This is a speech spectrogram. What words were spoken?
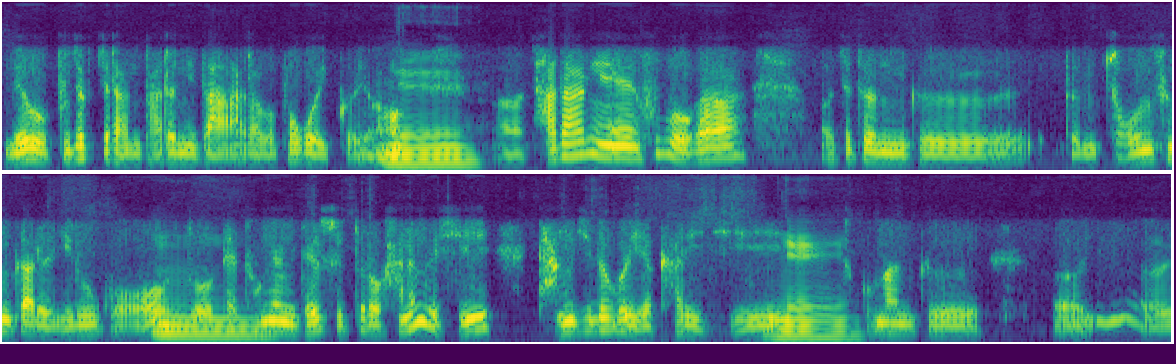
매우 부적절한 발언이다라고 보고 있고요. 네. 어, 자당의 후보가 어쨌든 그 어떤 좋은 성과를 이루고 음. 또 대통령이 될 수 있도록 하는 것이 당 지도부의 역할이지. 네. 자꾸만 그 어, 어,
